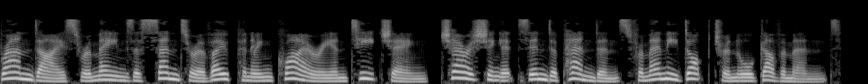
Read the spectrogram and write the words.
Brandeis remains a center of open inquiry and teaching, cherishing its independence from any doctrine or government.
